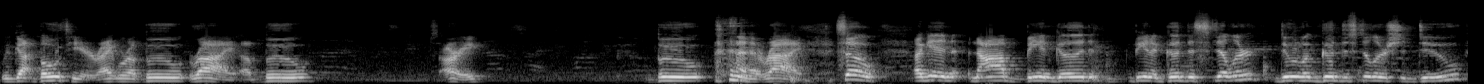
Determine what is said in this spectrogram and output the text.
We've got both here, right? We're a boo rye, a boo. Sorry, boo rye. So again, Knob being good, being a good distiller, doing what good distillers should do,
